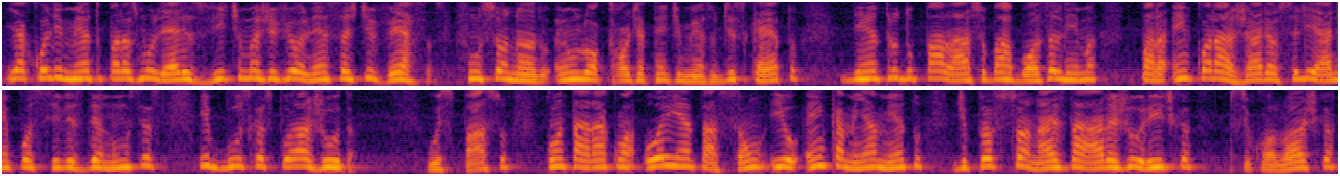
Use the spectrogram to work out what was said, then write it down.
e acolhimento para as mulheres vítimas de violências diversas, funcionando em um local de atendimento discreto dentro do Palácio Barbosa Lima para encorajar e auxiliar em possíveis denúncias e buscas por ajuda. O espaço contará com a orientação e o encaminhamento de profissionais da área jurídica, psicológica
